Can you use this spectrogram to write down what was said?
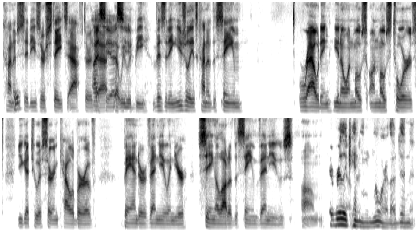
kind of cities or states after I that see, I that we would be visiting. Usually, it's kind of the same routing you know on most on most tours you get to a certain caliber of band or venue and you're seeing a lot of the same venues um It really came out of nowhere though, didn't it?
